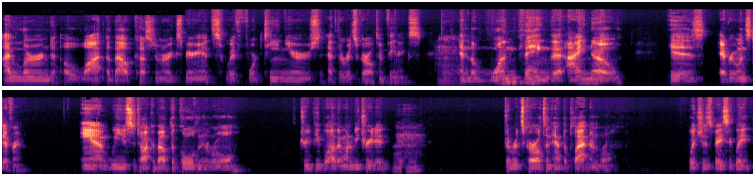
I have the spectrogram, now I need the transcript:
I learned a lot about customer experience with 14 years at the Ritz Carlton Phoenix. Mm. And the one thing that I know is everyone's different. And we used to talk about the golden rule treat people how they want to be treated. Mm-hmm. The Ritz Carlton had the platinum rule, which is basically,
